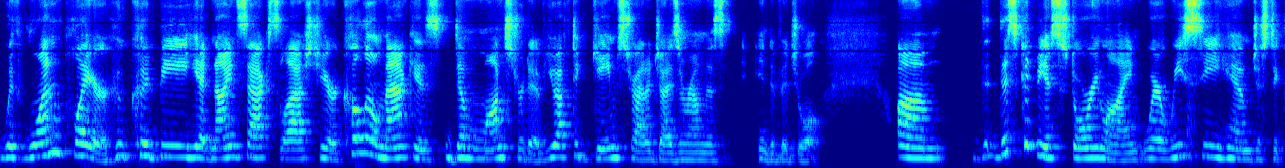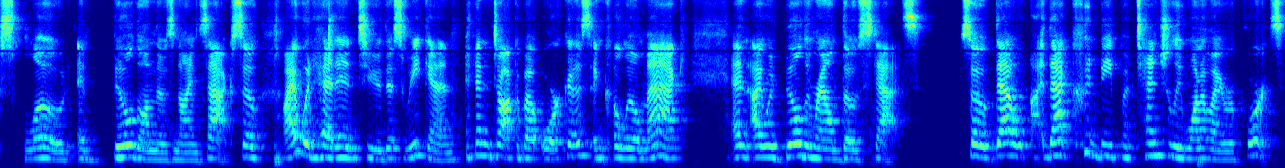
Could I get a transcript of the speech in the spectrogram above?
with one player who could be, he had nine sacks last year. Khalil Mack is demonstrative. You have to game strategize around this individual. Um, th- this could be a storyline where we see him just explode and build on those nine sacks. So I would head into this weekend and talk about orcas and Khalil Mack, and I would build around those stats. So that that could be potentially one of my reports.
